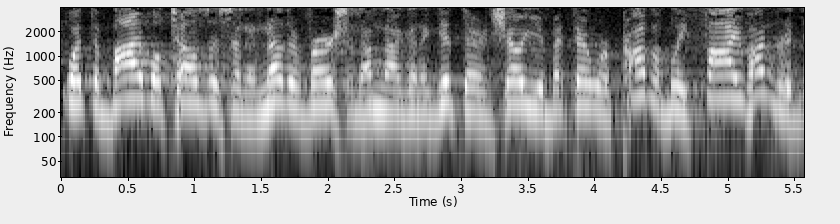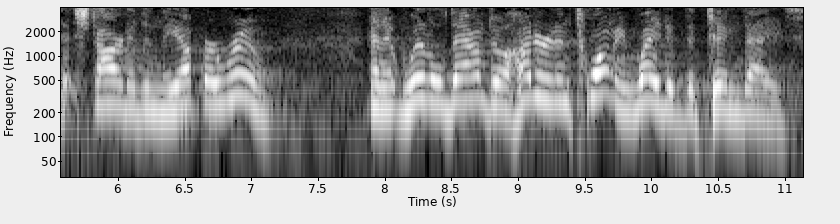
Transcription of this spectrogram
what the Bible tells us in another verse, and I'm not going to get there and show you, but there were probably 500 that started in the upper room. And it whittled down to 120 waited the 10 days,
